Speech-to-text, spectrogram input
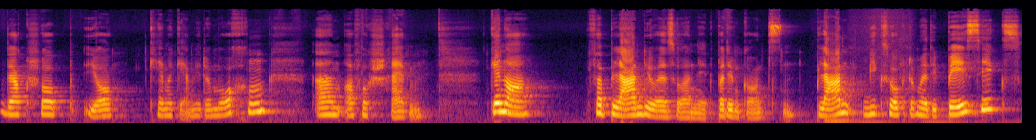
Workshop? Ja, können wir gerne wieder machen, ähm, einfach schreiben. Genau, verplan die also auch nicht bei dem Ganzen. Plan, wie gesagt, einmal die Basics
